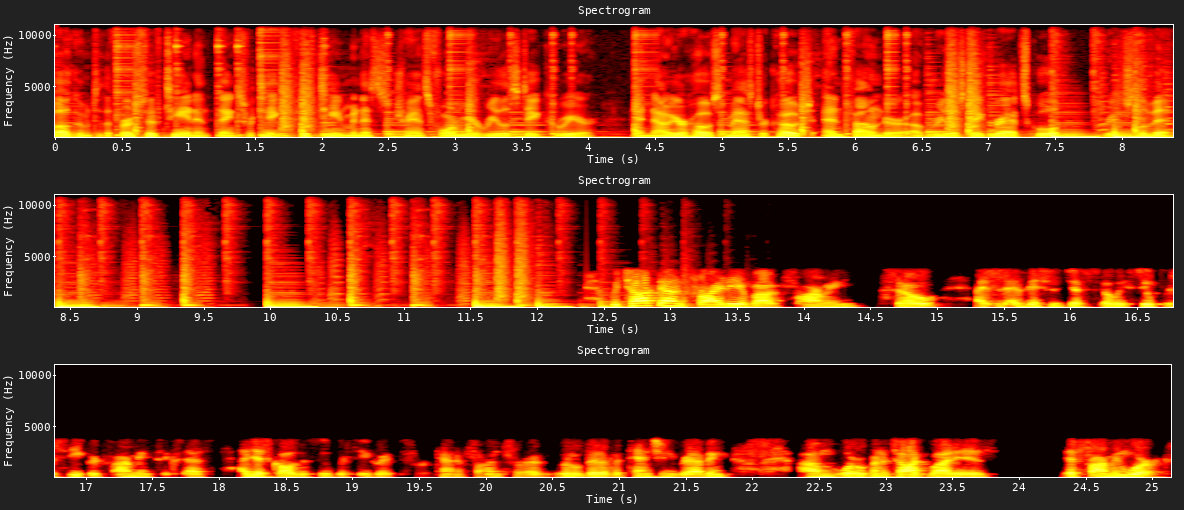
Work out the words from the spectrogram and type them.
Welcome to the First 15, and thanks for taking 15 minutes to transform your real estate career. And now, your host, master coach, and founder of Real Estate Grad School, Rich Levin. We talked on Friday about farming. So, I, this is just silly, super secret farming success. I just call it super secret for kind of fun, for a little bit of attention grabbing. Um, what we're going to talk about is that farming works.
